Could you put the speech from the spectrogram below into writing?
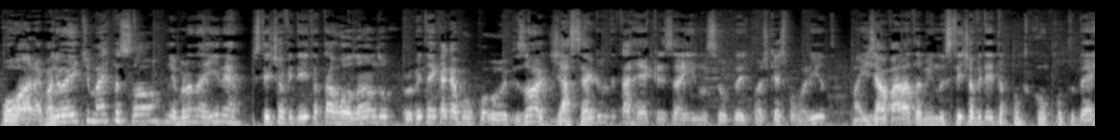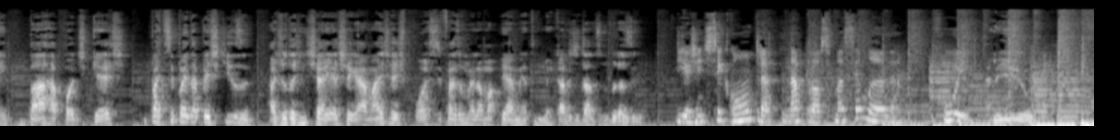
Bora, valeu aí demais, pessoal. Lembrando aí, né? O State of Data tá rolando. Aproveita aí que acabou o episódio. Já segue o Data Hackers aí no seu play de podcast favorito. Mas já vai lá também no stateofdata.com.br barra podcast e participa aí da pesquisa. Ajuda a gente aí a chegar a mais respostas e faz o melhor mapeamento do mercado de dados do Brasil. E a gente se encontra na próxima semana. Fui! Valeu!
